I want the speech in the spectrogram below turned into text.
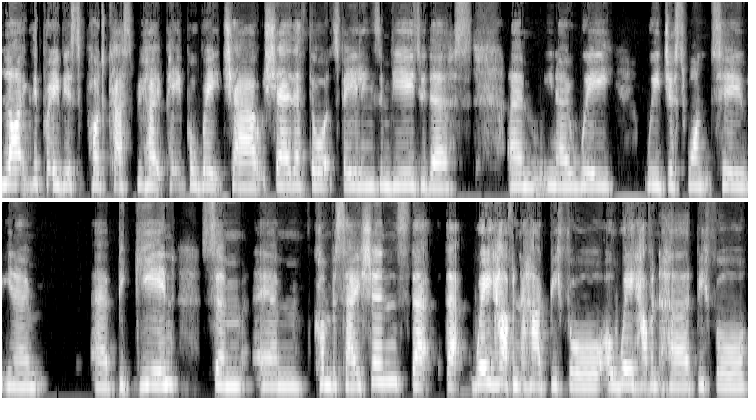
like the previous podcast we hope people reach out share their thoughts feelings and views with us. Um you know we we just want to you know uh, begin some um, conversations that that we haven't had before or we haven't heard before.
